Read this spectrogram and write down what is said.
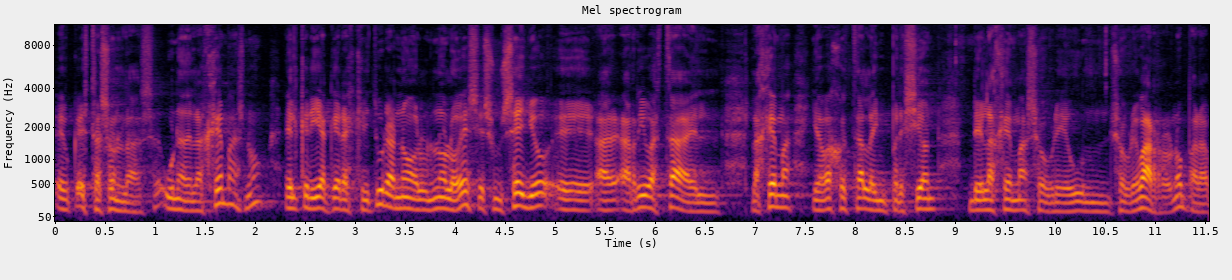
eh, estas son las, una de las gemas, ¿no? Él creía que era escritura, no, no lo es, es un sello, arriba está la gema y abajo está la impresión de la gema sobre, un, sobre barro, ¿no? para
